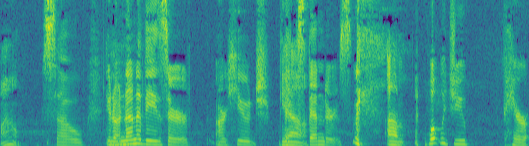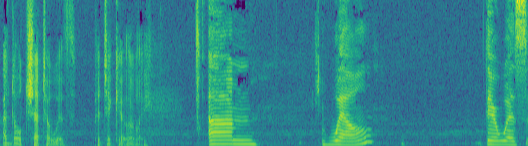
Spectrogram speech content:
Wow. So, you know, none of these are are huge big Yeah. spenders. Um, what would you pair a dolcetto with particularly? um, well, there was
